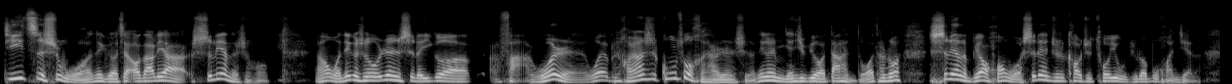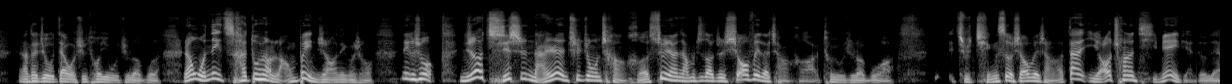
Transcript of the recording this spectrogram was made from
第一次是我那个在澳大利亚失恋的时候，然后我那个时候认识了一个法国人，我也不好像是工作和他认识的。那个人年纪比我大很多。他说失恋了不要慌，我失恋就是靠去脱衣舞俱乐部缓解的。然后他就带我去脱衣舞俱乐部了。然后我那次还多少狼狈，你知道那个时候？那个时候你知道，其实男人去这种场合，虽然咱们知道这是消费的场合，脱衣舞俱乐部。就是情色消费场合，但也要穿的体面一点，对不对？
